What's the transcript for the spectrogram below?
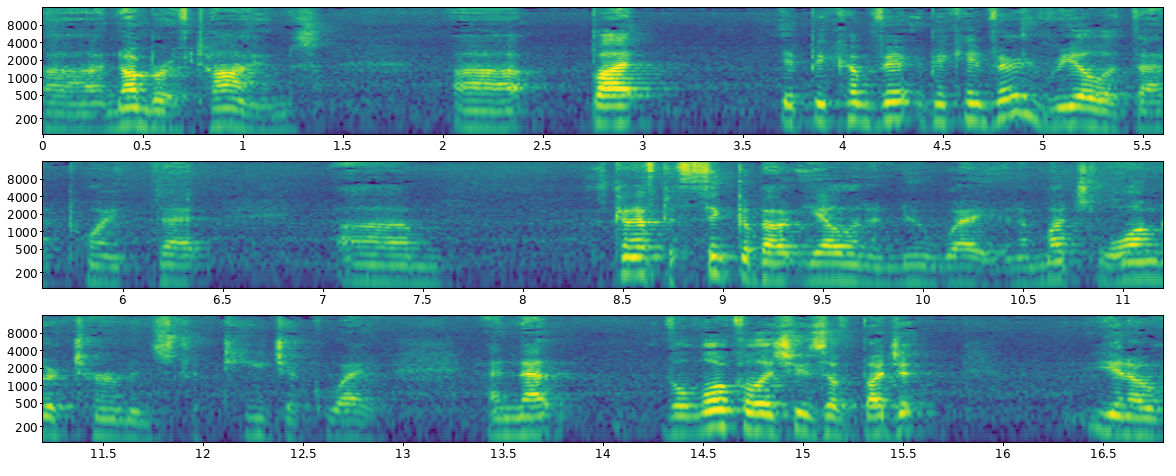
a number of times, uh, but it become became very real at that point that um, I was going to have to think about Yale in a new way, in a much longer term and strategic way, and that the local issues of budget, you know,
